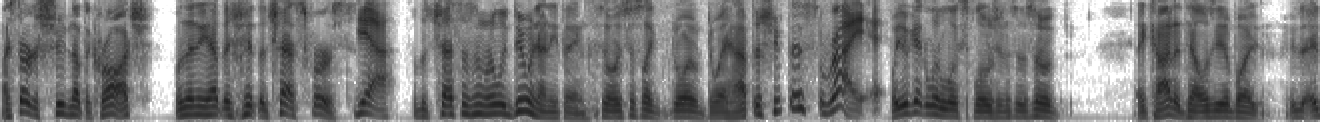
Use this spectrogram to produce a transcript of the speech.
I started shooting at the crotch, but then you have to hit the chest first. Yeah, But the chest isn't really doing anything, so it's just like, do I, do I have to shoot this? right. But you get little explosions, and so it kind of tells you, but it, it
